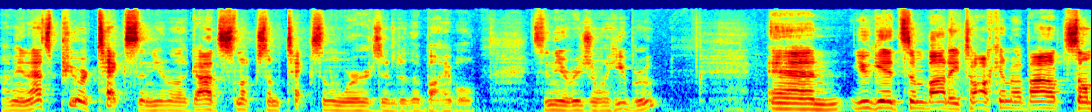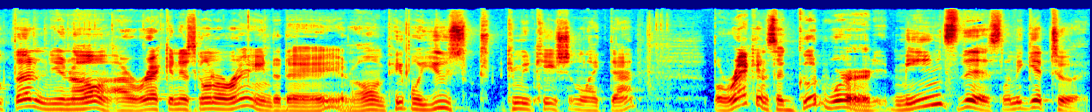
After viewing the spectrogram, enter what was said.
I mean, that's pure Texan. You know, God snuck some Texan words into the Bible. It's in the original Hebrew. And you get somebody talking about something, you know, I reckon it's going to rain today, you know, and people use communication like that. But reckon's a good word. It means this. Let me get to it.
